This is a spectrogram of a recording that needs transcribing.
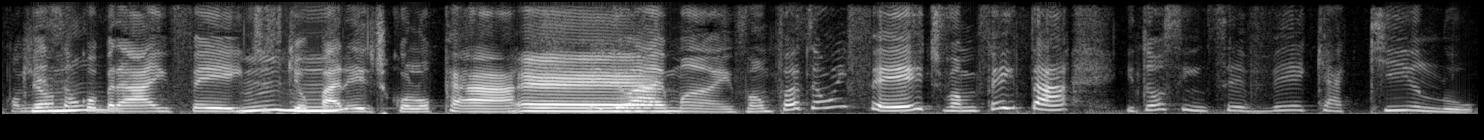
Começa não- a cobrar enfeites que eu Uhum. parei de colocar. É. Ele, ai, mãe, vamos fazer um enfeite, vamos enfeitar. Então, assim, você vê que aquilo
